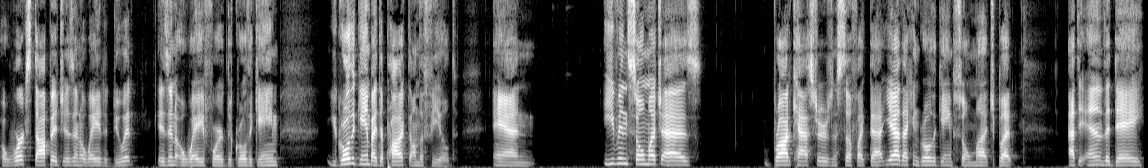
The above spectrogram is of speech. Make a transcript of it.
a work stoppage isn't a way to do it, isn't a way for to grow the game. You grow the game by the product on the field. And even so much as broadcasters and stuff like that, yeah, that can grow the game so much. But at the end of the day,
